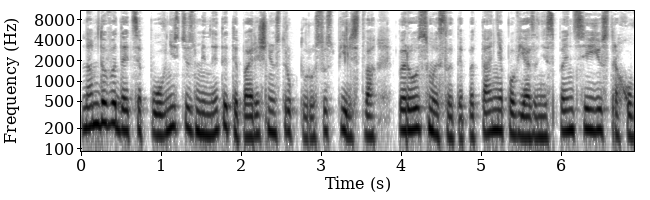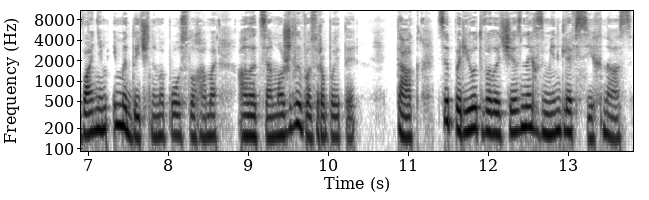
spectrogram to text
нам доведеться повністю змінити теперішню структуру суспільства, переосмислити питання, пов'язані з пенсією, страхуванням і медичними послугами, але це можливо зробити. Так, це період величезних змін для всіх нас.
